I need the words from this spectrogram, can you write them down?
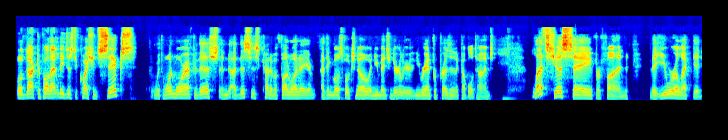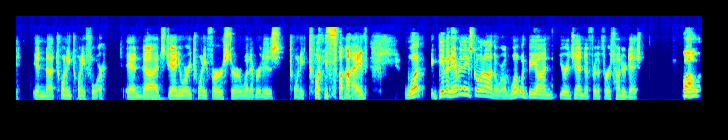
Well, Dr. Paul, that leads us to question six with one more after this. And uh, this is kind of a fun one. I, I, think most folks know, and you mentioned earlier, you ran for president a couple of times. Let's just say for fun that you were elected in uh, 2024 and uh, it's January 21st or whatever it is, 2025. What, given everything that's going on in the world, what would be on your agenda for the first 100 days? Well,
